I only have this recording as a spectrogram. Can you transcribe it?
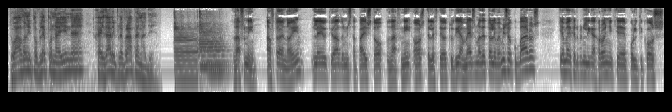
του Άδωνη το βλέπω να είναι χαϊδάρη πλευρά απέναντι. Δαφνή. Αυτό εννοεί. Λέει ότι ο Άδωνης θα πάει στο Δαφνή ως τελευταίο του διαμέρισμα. Δεν το λέμε εμείς. Ο Κουμπάρος και μέχρι πριν λίγα χρόνια και πολιτικός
